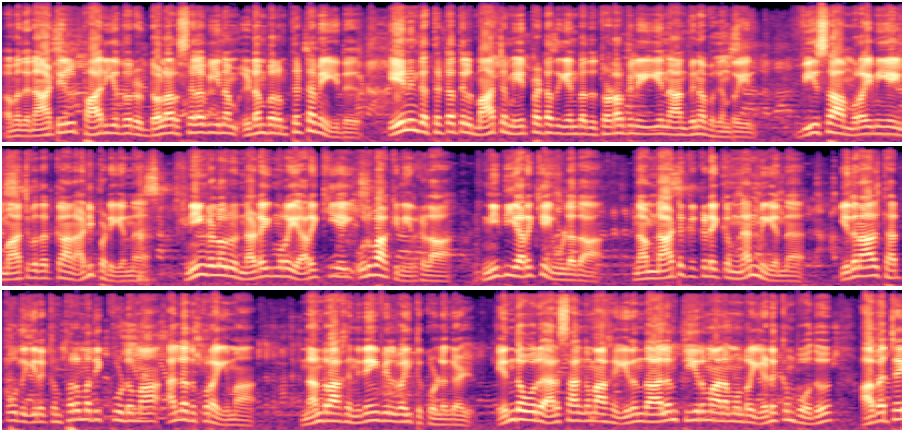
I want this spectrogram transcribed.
நமது நாட்டில் பாரியதொரு டொலர் செலவீனம் இடம்பெறும் திட்டமே இது. ஏன் இந்த திட்டத்தில் மாற்றம் ஏற்பட்டது என்பது தொடர்பிலேயே நான் வினவுகின்றேன். விசா முறைமையை மாற்றுவதற்கான அடிப்படை என்ன? நீங்கள் ஒரு நடைமுறை அறிக்கையை உருவாக்கினீர்களா? நிதி அறிக்கை உள்ளதா? நம் நாட்டுக்கு கிடைக்கும் நன்மை என்ன? இதனால் தற்போது இருக்கும் பெறுமதி கூடுமா அல்லது குறையுமா? நன்றாக நினைவில் வைத்துக் கொள்ளுங்கள். எந்த ஒரு அரசாங்கமாக இருந்தாலும் தீர்மானம் ஒன்றை எடுக்கும் போது அவற்றை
